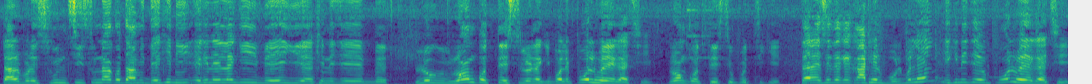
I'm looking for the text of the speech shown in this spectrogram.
তারপরে শুনছি শোনা কথা আমি দেখিনি এখানে নাকি এই এখানে যে লোক রং করতে এসেছিল নাকি বলে পোল হয়ে গেছে রং করতে এসছে উপর থেকে। তারা এসে দেখে কাঠের পোল বলে "এই, এখানে যে পোল হয়ে গেছে।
